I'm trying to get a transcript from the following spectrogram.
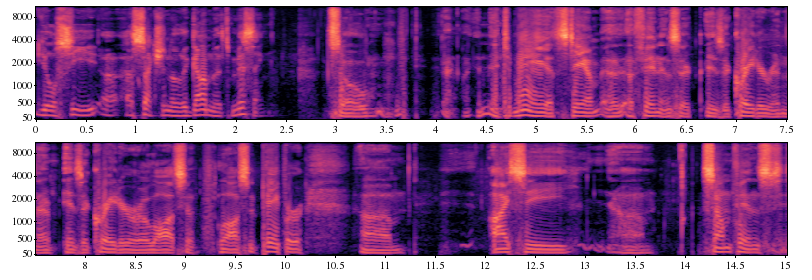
you'll see a, a, section of the gum that's missing. So, to me, a stamp a thin is a is a crater in the is a crater or a loss of loss of paper um, I see um, some things.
